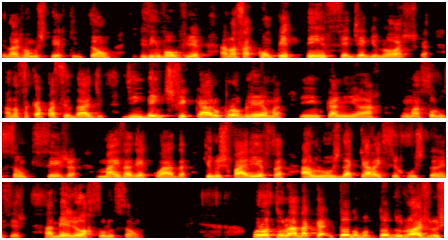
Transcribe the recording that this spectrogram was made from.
e nós vamos ter que, então, desenvolver a nossa competência diagnóstica, a nossa capacidade de identificar o problema e encaminhar uma solução que seja mais adequada, que nos pareça, à luz daquelas circunstâncias, a melhor solução. Por outro lado, todos todo nós nos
